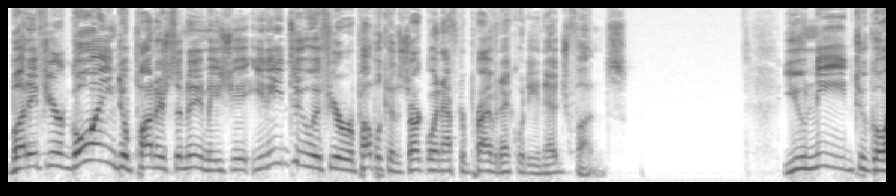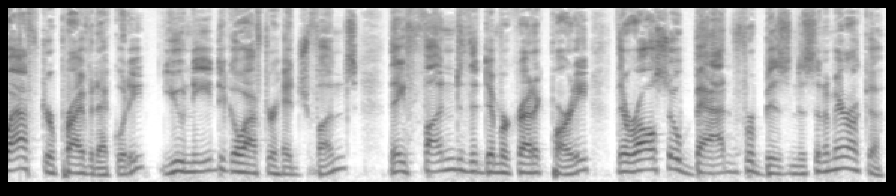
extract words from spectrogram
But if you're going to punish some enemies, you, you need to, if you're a Republican, start going after private equity and hedge funds. You need to go after private equity. You need to go after hedge funds. They fund the Democratic Party. They're also bad for business in America.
